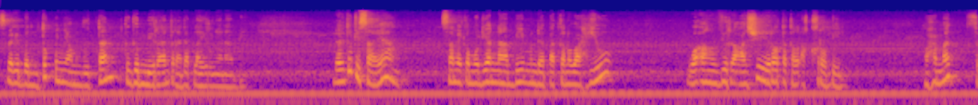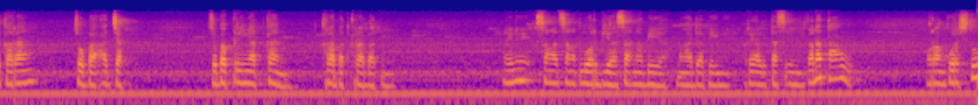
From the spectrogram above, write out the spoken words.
sebagai bentuk penyambutan kegembiraan terhadap lahirnya Nabi. Dan itu disayang sampai kemudian Nabi mendapatkan wahyu wa anzir ashiratakal akrobin. Muhammad sekarang coba ajak coba peringatkan kerabat-kerabatmu. Nah ini sangat-sangat luar biasa Nabi ya menghadapi ini, realitas ini. Karena tahu orang Quraisy itu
